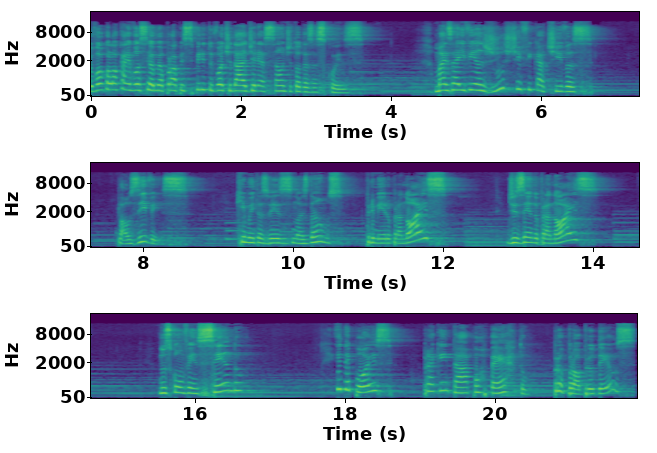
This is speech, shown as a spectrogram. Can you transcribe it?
Eu vou colocar em você o meu próprio espírito e vou te dar a direção de todas as coisas. Mas aí vem as justificativas plausíveis que muitas vezes nós damos. Primeiro para nós, dizendo para nós, nos convencendo, e depois para quem está por perto, para o próprio Deus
